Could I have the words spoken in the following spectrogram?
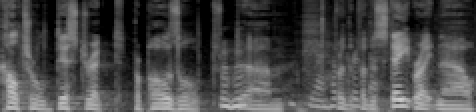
cultural district proposal Mhm. um, Yeah, for the, for the state right now.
